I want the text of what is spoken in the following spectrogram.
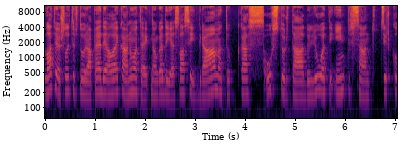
latviešu literatūrā pēdējā laikā noteikti nav gadījies lasīt grāmatu, kas uztur tādu ļoti interesantu cirkulāru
